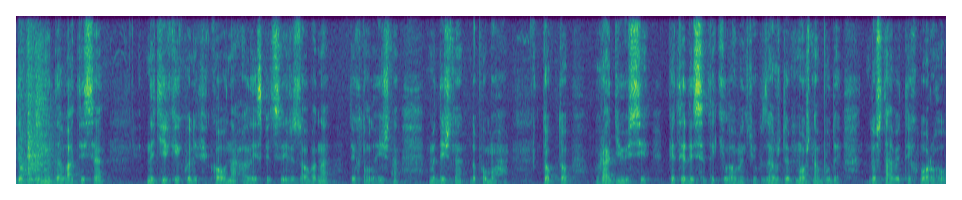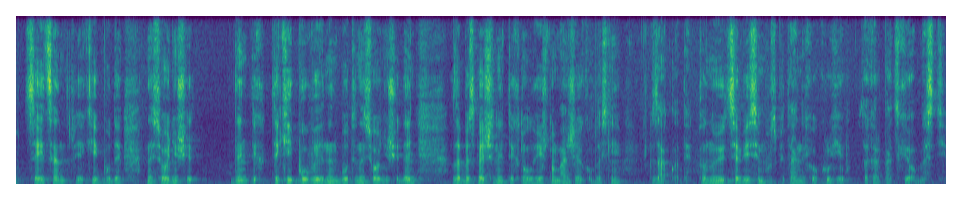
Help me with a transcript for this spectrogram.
де буде надаватися не тільки кваліфікована, але й спеціалізована технологічна медична допомога. Тобто в радіусі 50 кілометрів завжди можна буде доставити хворого в цей центр, який буде на сьогоднішній день, який повинен бути на сьогоднішній день забезпечений технологічно, майже як обласні заклади. Планується вісім госпітальних округів в Закарпатській області.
